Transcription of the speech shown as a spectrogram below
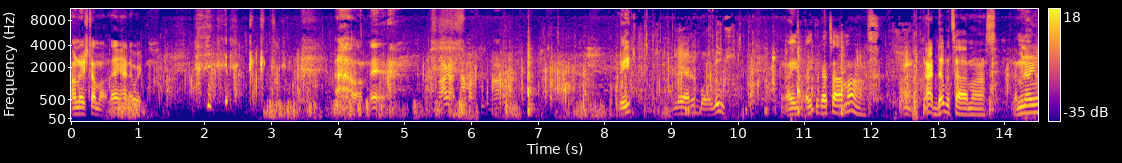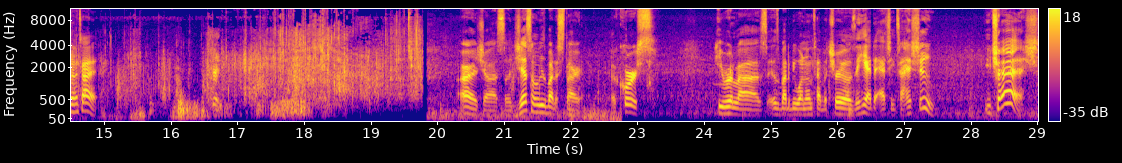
don't know what you're talking about. That ain't how that work. oh man. I got time. I'm B? Yeah, this boy loose. I, I think I tied mine. I double tied mine. Let me know you want to tie it. Shit. Alright, y'all. So just when we was about to start, of course, he realized it was about to be one of them type of trails that he had to actually tie his shoe. You trash.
